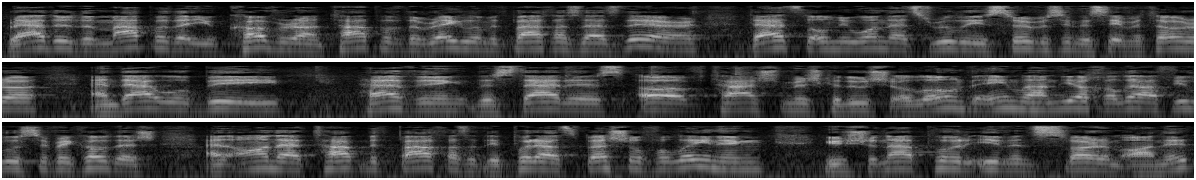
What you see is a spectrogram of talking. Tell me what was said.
Rather the mappa that you cover on top of the regular mitbachas that's there, that's the only one that's really servicing the sefer Torah, and that will be having the status of Tashmish Kedusha alone. And on that top mitbachas that they put out special for laning, you should not put even svarim on it.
